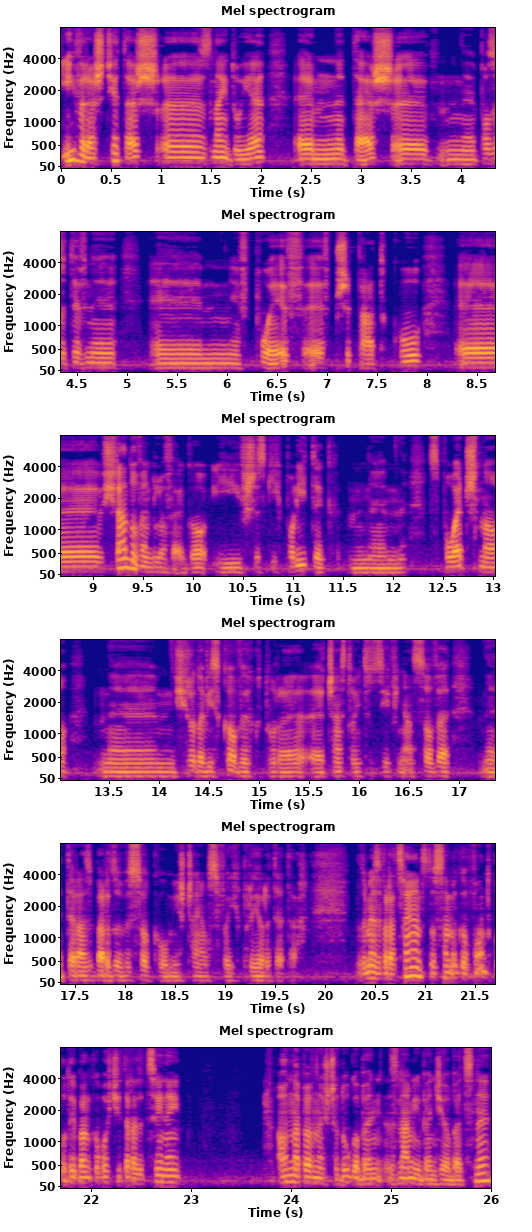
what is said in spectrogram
I wreszcie też znajduje też pozytywny wpływ w przypadku śladu węglowego i wszystkich polityk społeczno-środowiskowych, które e, często instytucje finansowe teraz bardzo wysoko umieszczają w swoich priorytetach. Natomiast wracając do samego wątku tej bankowości tradycyjnej, on na pewno jeszcze długo z nami będzie obecny,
